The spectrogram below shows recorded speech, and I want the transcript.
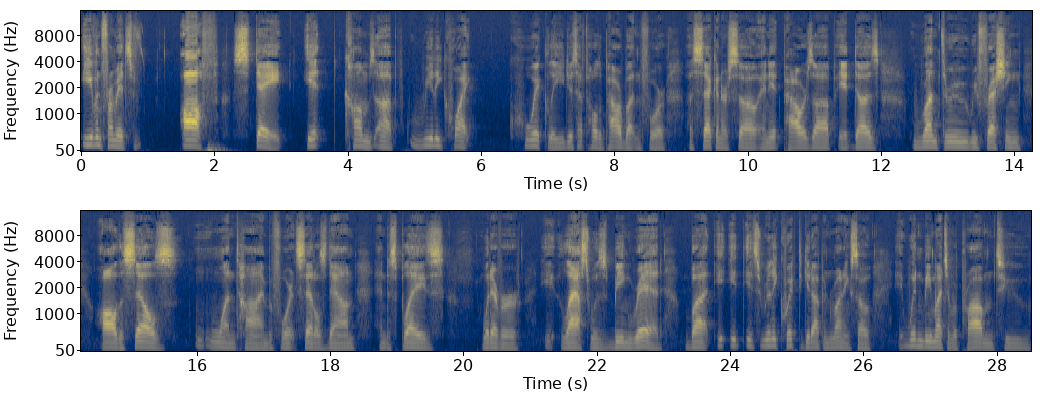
even from its off state, it comes up really quite quickly. You just have to hold the power button for a second or so, and it powers up. It does run through refreshing all the cells one time before it settles down and displays whatever last was being read, but it, it, it's really quick to get up and running. So it wouldn't be much of a problem to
